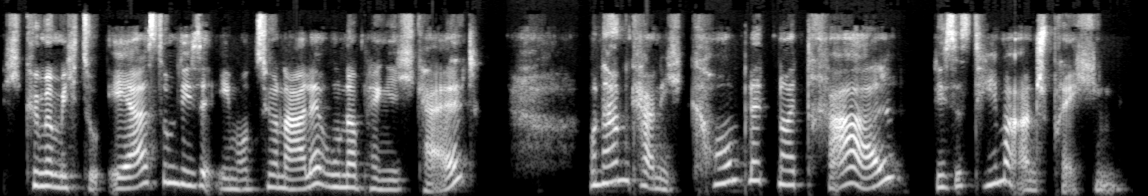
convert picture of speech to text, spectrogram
ich kümmere mich zuerst um diese emotionale Unabhängigkeit und dann kann ich komplett neutral dieses Thema ansprechen.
